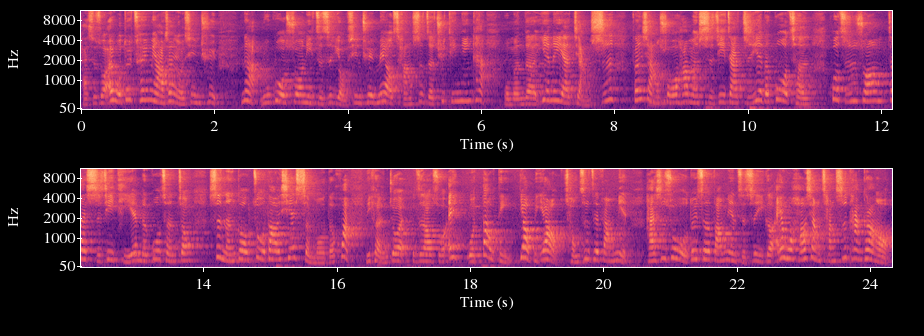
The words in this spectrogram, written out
还是说，哎，我对催眠好像有兴趣。那如果说你只是有兴趣，没有尝试着去听听看我们的业内的讲师。分享说他们实际在职业的过程，或者是说在实际体验的过程中是能够做到一些什么的话，你可能就会不知道说，哎，我到底要不要从事这方面，还是说我对这方面只是一个，哎，我好想尝试看看哦，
